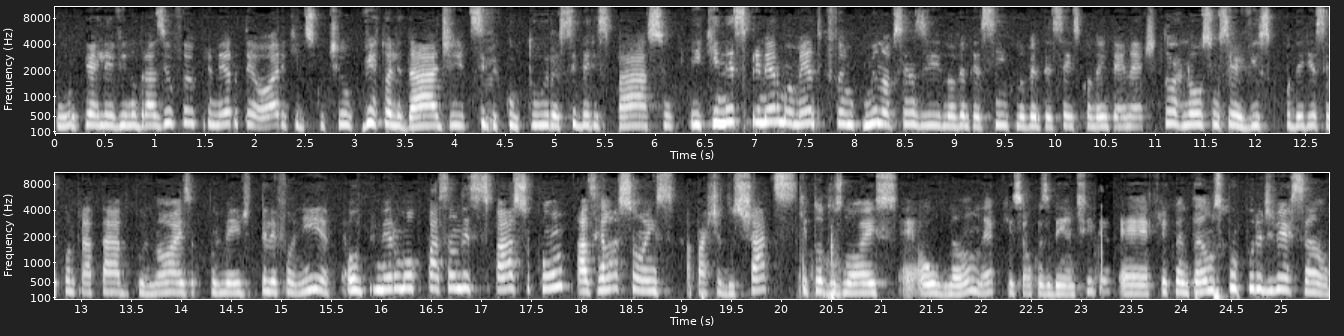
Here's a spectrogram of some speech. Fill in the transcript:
o Pierre Levy no Brasil foi o primeiro teórico que discutiu virtualidade, cibercultura, ciberespaço e que nesse primeiro momento, que foi em 1995, 96, quando a internet tornou-se um serviço que poderia ser contratado por nós por meio de telefonia, houve primeiro uma ocupação desse espaço com as relações, a partir dos chats, que todos nós, é, ou não, né, porque isso é uma coisa bem antiga, é, frequentamos por pura diversão.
